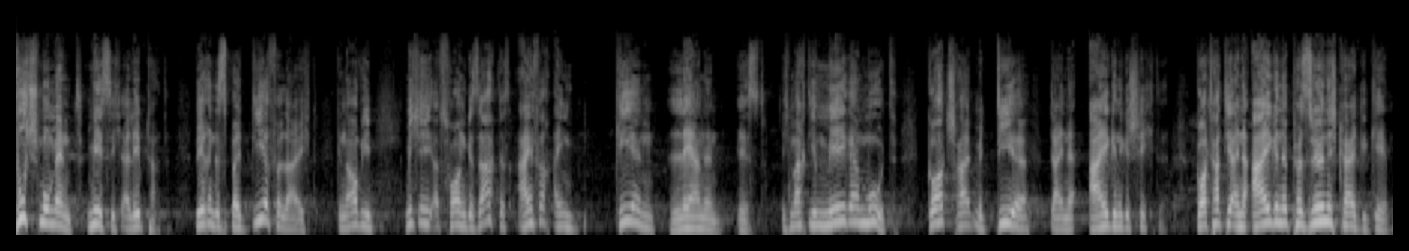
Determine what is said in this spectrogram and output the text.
Wuschmoment mäßig erlebt hat während es bei dir vielleicht, genau wie Michi es vorhin gesagt hat, einfach ein Gehen lernen ist. Ich mache dir mega Mut. Gott schreibt mit dir deine eigene Geschichte. Gott hat dir eine eigene Persönlichkeit gegeben.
